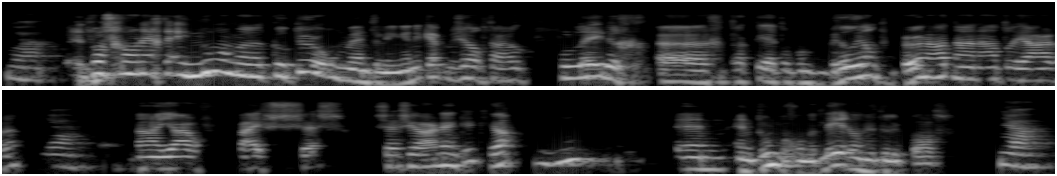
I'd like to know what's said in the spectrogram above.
Ja. Het was gewoon echt een enorme cultuuromwenteling. En ik heb mezelf daar ook volledig uh, getrakteerd op een briljante burn-out na een aantal jaren. Ja. Na een jaar of vijf, zes, zes jaar denk ik. Ja. Mm -hmm. en, en toen begon het leren natuurlijk pas. Ja.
